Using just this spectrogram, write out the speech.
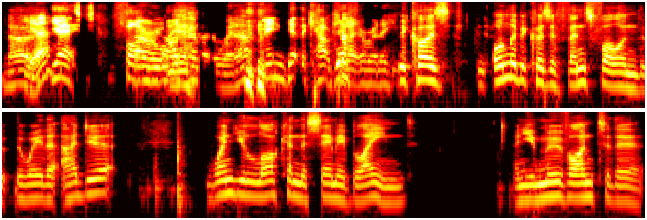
No. Yeah. yes, fire No, away. I Yeah. winner. Vin, get the calculator ready. Because only because if Vin's following the, the way that I do it, when you lock in the semi blind and you move on to the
